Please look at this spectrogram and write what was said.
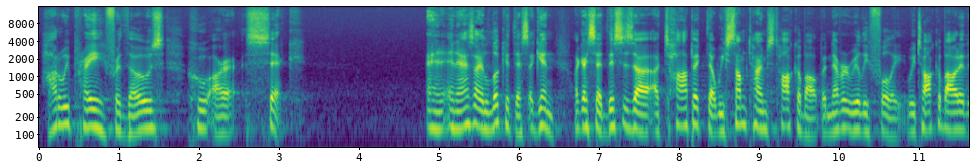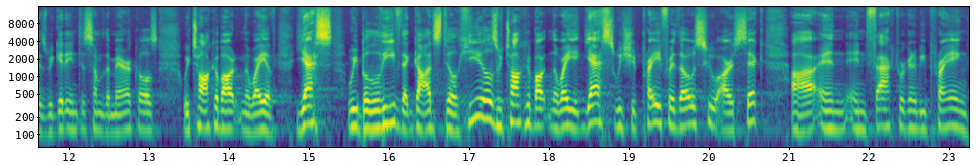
How do we pray for those who are sick? And, and as I look at this, again, like I said, this is a, a, topic that we sometimes talk about, but never really fully. We talk about it as we get into some of the miracles. We talk about it in the way of, yes, we believe that God still heals. We talk about it in the way, yes, we should pray for those who are sick. Uh, and in fact, we're going to be praying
